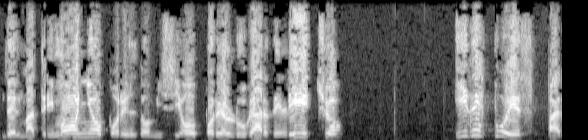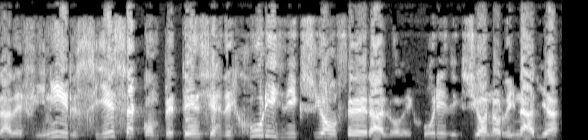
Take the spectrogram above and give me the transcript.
del matrimonio, por el domicilio o por el lugar del hecho. Y después, para definir si esa competencia es de jurisdicción federal o de jurisdicción ordinaria,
